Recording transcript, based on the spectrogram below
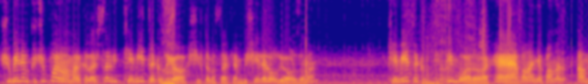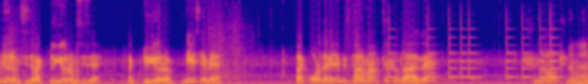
Şu benim küçük parmağım arkadaşlar bir kemiği takılıyor shift'e basarken. Bir şeyler oluyor o zaman. Kemiğe takıl ciddiyim bu arada bak he falan yapanlar anlıyorum sizi bak duyuyorum sizi. Bak duyuyorum. Değil mi Semih? Bak orada benim bir parmağım takıldı abi. Şunu al, şunu al.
